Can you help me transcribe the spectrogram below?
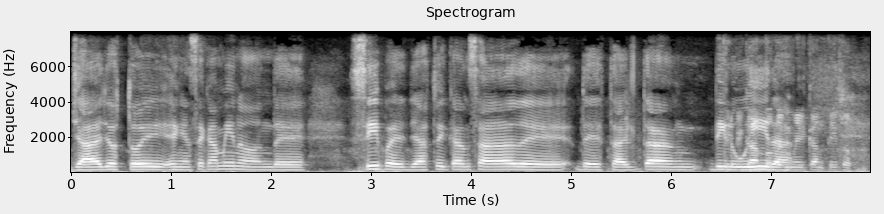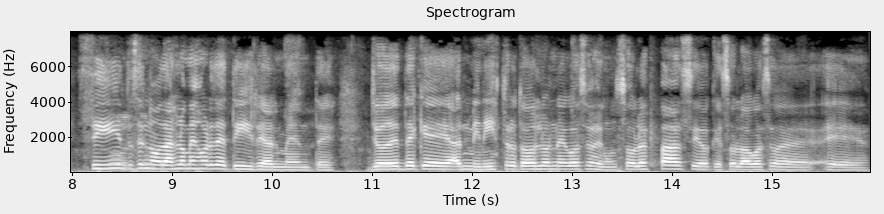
Ya yo estoy en ese camino donde sí, pues ya estoy cansada de, de estar tan diluida. mil cantitos. Sí, entonces no das lo mejor de ti realmente. Yo desde que administro todos los negocios en un solo espacio, que eso lo hago hace, eh,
